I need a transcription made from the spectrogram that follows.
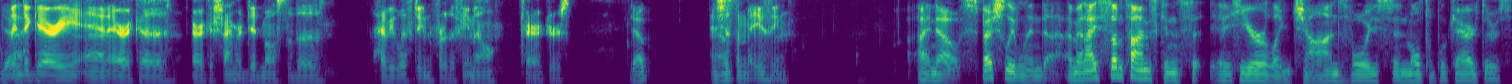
yeah, Linda Gary and Erica Erica Scheimer did most of the heavy lifting for the female characters. Yep, it's yep. just amazing. I know, especially Linda. I mean, I sometimes can uh, hear like John's voice in multiple characters,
